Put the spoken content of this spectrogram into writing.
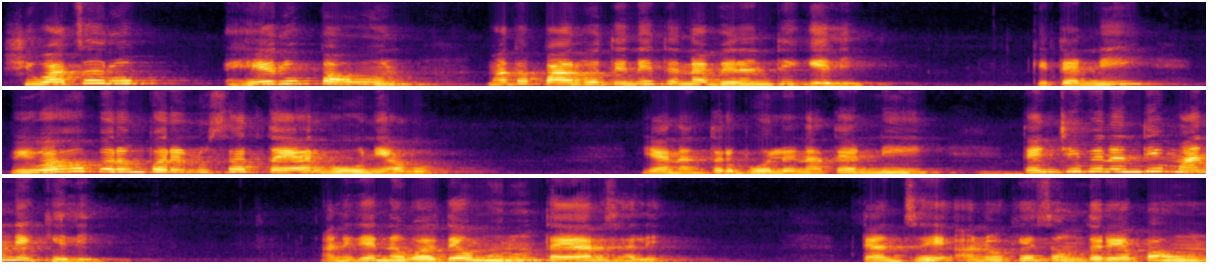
शिवाचं रूप हे रूप पाहून माता पार्वतीने त्यांना विनंती केली की त्यांनी विवाह परंपरेनुसार तयार होऊन यावं. यानंतर भोलेनाथ यांनी त्यांची विनंती मान्य केली आणि ते नवरदेव म्हणून तयार झाले. त्यांचे अनोखे सौंदर्य पाहून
